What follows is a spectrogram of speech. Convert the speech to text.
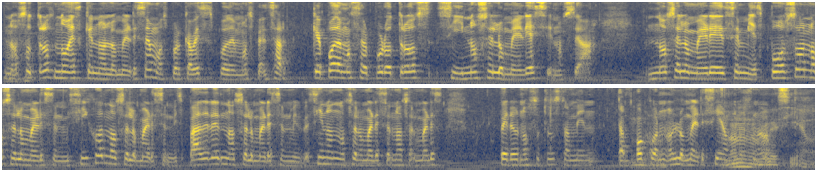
nosotros no es que no lo merecemos, porque a veces podemos pensar, ¿qué podemos hacer por otros si no se lo merecen? O sea, no se lo merece mi esposo, no se lo merecen mis hijos, no se lo merecen mis padres, no se lo merecen mis vecinos, no se lo merecen, no se lo merecen, pero nosotros también tampoco no, lo merecíamos. No, lo merecíamos.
